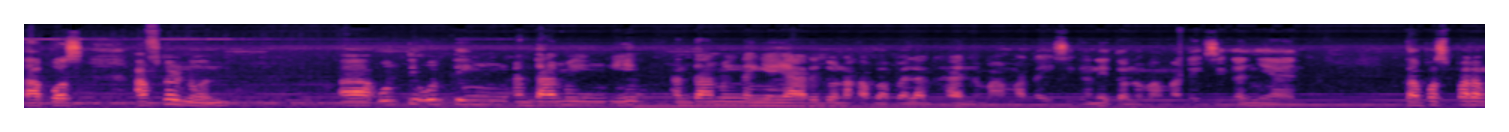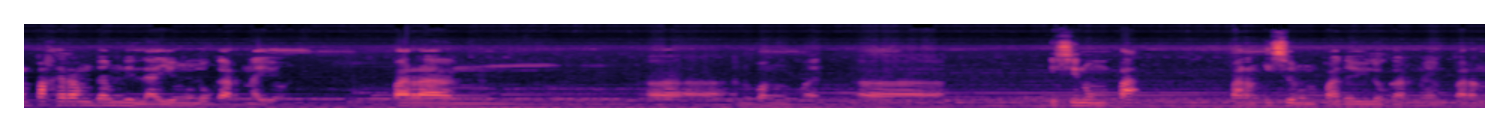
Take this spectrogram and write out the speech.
Tapos, after nun, ah, unti-unting ang daming ang daming nangyayari doon nakababalaghan, namamatay si ganito, namamatay si ganyan. Tapos parang pakiramdam nila yung lugar na yon. Parang ah, ano bang ah, isinumpa. Parang isinumpa daw yung lugar na yun. Parang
